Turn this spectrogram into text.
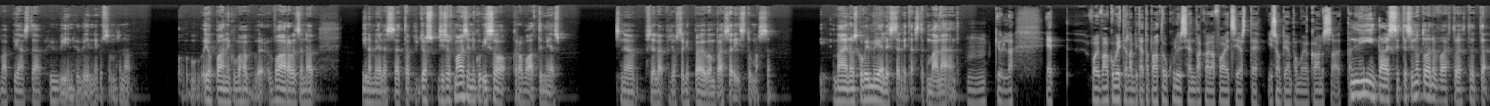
mä pidän sitä hyvin, hyvin niin kuin semmoisena jopa niin kuin vähän vaarallisena siinä mielessä, että jos, siis jos mä olisin niin kuin iso kravaattimies on siellä jossakin pöydän päässä istumassa. Mä en olisi kovin mielissäni tästä, kun mä näen mm, Kyllä. Et voi vaan kuvitella, mitä tapahtuu kulissien takana Faitsi ja sitten isompien pamojen kanssa. Että... Niin, tai sitten siinä on toinen vaihtoehto, että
